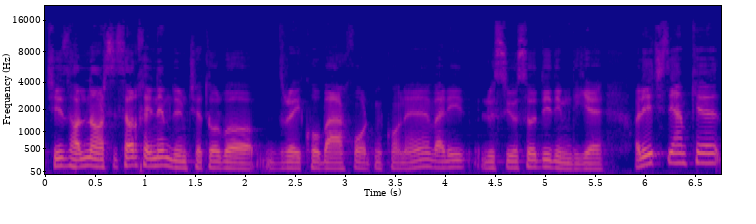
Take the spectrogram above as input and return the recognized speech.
چیز حالا نارسیسا رو خیلی نمی‌دونیم چطور با دریکو برخورد می‌کنه ولی لوسیوس رو دیدیم دیگه. حالا یه چیزی هم که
